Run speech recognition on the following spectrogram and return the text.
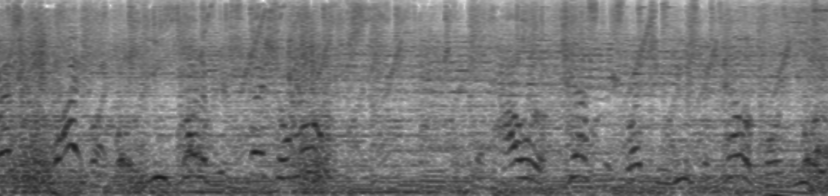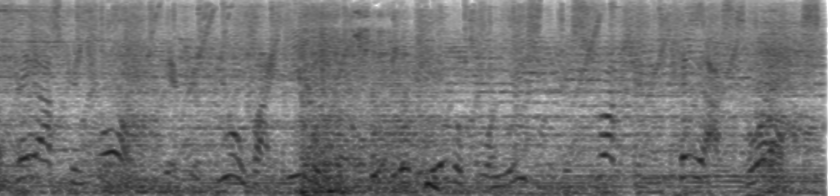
press the Y button to use one of your special moves. The power of justice lets you use the teleport using chaos control. If you're fueled by evil, you'll be able to unleash the destruction of Chaos Blast.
